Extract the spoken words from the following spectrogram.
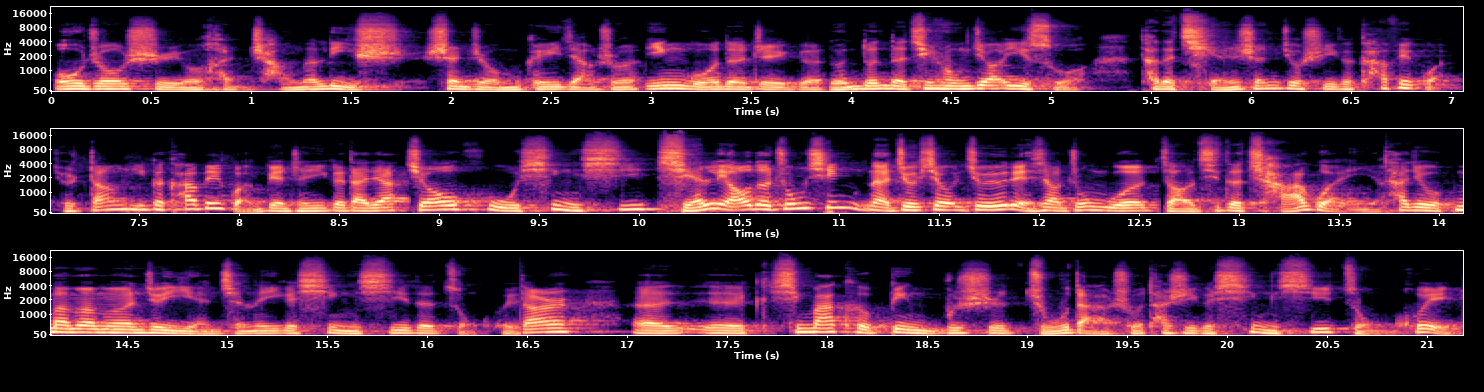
欧洲是有很长的历史，甚至我们可以讲说，英国的这个伦敦的金融交易所，它的前身就是一个咖啡馆，就是当一个咖啡馆变成一个大家交互信息、闲聊的中心，那就像就有点像中国早期的茶馆一样，它就慢慢慢慢就演成了一个信息的总会。当然，呃呃，星巴克并不是主打说它是一个信息总会，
